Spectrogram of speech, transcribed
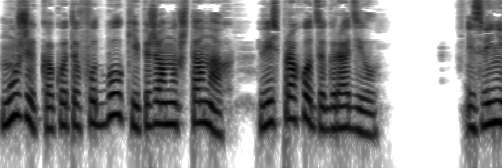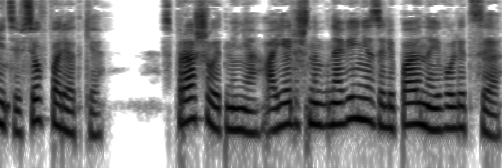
Мужик какой-то в футболке и пижамных штанах. Весь проход загородил. «Извините, все в порядке?» Спрашивает меня, а я лишь на мгновение залипаю на его лице.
